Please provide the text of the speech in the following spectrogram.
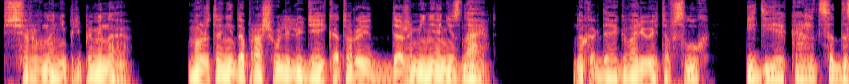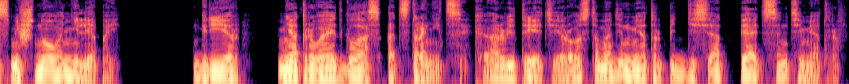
Все равно не припоминаю. Может, они допрашивали людей, которые даже меня не знают. Но когда я говорю это вслух, идея кажется до смешного нелепой. Гриер не отрывает глаз от страницы. Харви третий, ростом 1 метр 55 сантиметров.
